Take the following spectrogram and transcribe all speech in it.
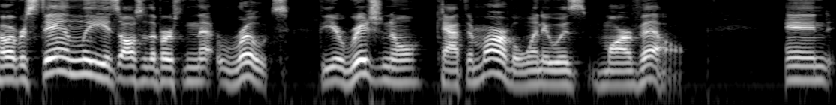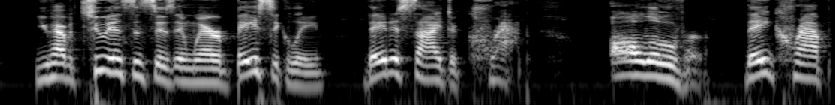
however stan lee is also the person that wrote the original captain marvel when it was marvel and you have two instances in where basically they decide to crap all over. They crap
